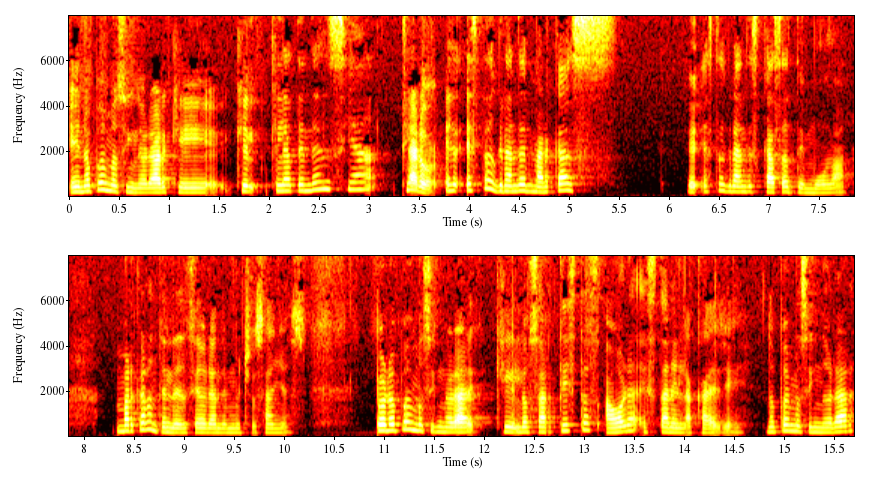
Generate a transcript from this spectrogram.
eh, no podemos ignorar que, que, que, la tendencia, claro, e, estas grandes marcas, e, estas grandes casas de moda, marcaron tendencia durante muchos años. Pero no podemos ignorar que los artistas ahora están en la calle. No podemos ignorar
